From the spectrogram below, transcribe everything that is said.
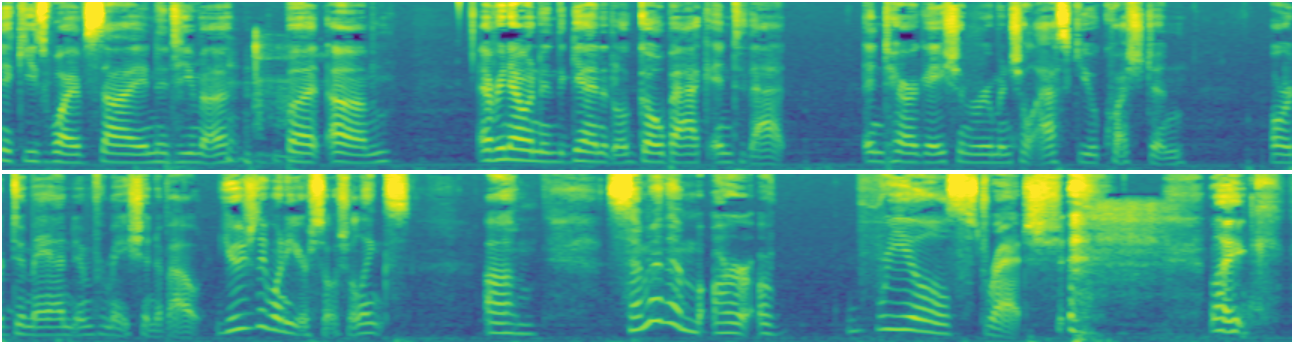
Nikki's wife Sae Niijima, but um, every now and again it'll go back into that interrogation room and she'll ask you a question or demand information about usually one of your social links. Um, some of them are a real stretch. like,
